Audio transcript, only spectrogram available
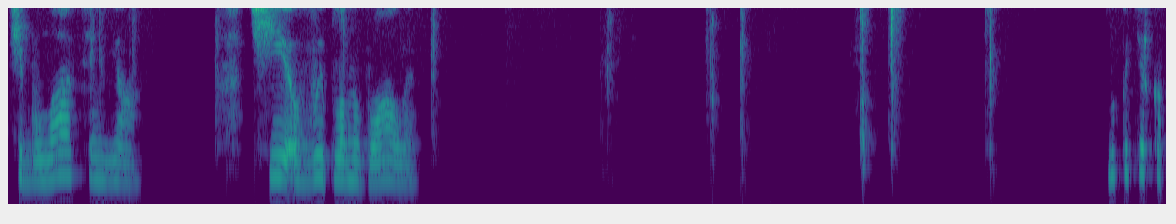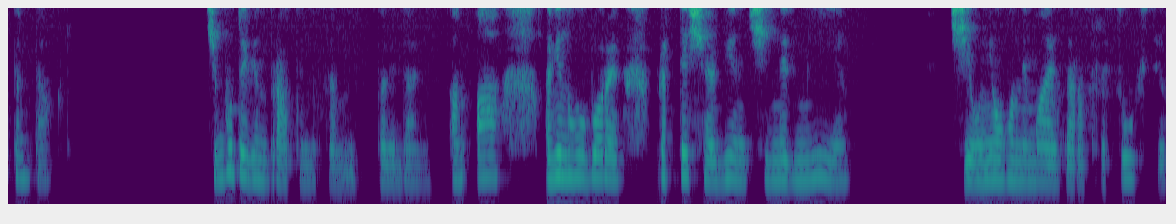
чи була сім'я, чи ви планували. Ну, п'ятірка пентаклів. Чи буде він брати на себе відповідальність? А, а, а він говорить про те, що він чи не вміє, чи у нього немає зараз ресурсів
